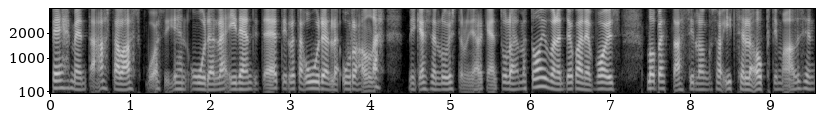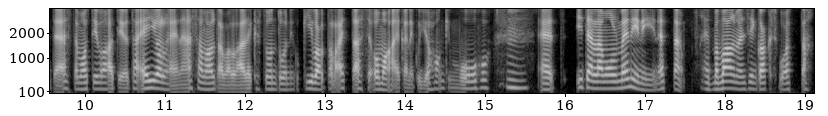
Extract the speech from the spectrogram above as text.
pehmentää sitä laskua siihen uudelle identiteetille tai uudelle uralle, mikä sen luistelun jälkeen tulee. Mä toivon, että jokainen voisi lopettaa silloin, kun se on itselle optimaalisinta ja sitä motivaatiota ei ole enää samalla tavalla, eli se tuntuu niin kuin kivalta laittaa se oma aika niin kuin johonkin muuhun. Mm. Et itellä mulla meni niin, että, että mä valmensin kaksi vuotta –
